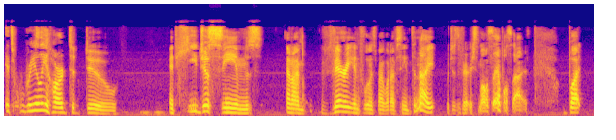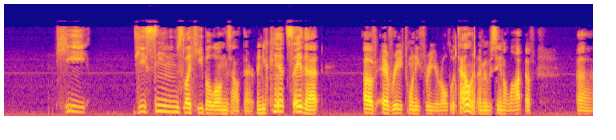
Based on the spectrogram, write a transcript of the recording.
it's really hard to do. And he just seems, and I'm very influenced by what I've seen tonight, which is a very small sample size. But he he seems like he belongs out there, and you can't say that of every 23 year old with talent. I mean, we've seen a lot of uh,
